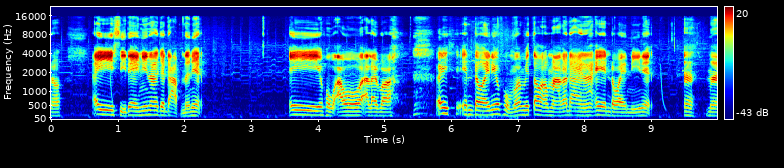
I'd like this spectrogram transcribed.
เนาะไอ้สีแดงนี่น่าจะดับนะเนี่ย ไอ้ผมเอาอะไรมาเอ้ย Android เนี่ผมว่าไม่ต้องเอามาก็ได้นะไอ้ Android อันนี้เนี่ย อะ มา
